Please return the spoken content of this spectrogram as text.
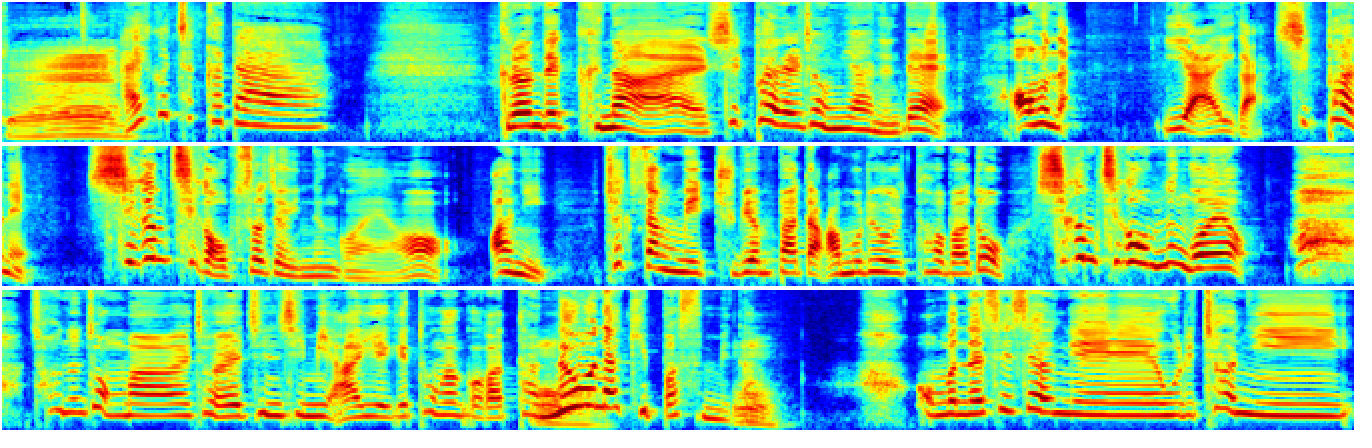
네. 아이고 착하다. 그런데 그날 식판을 정리하는데 어머나 이 아이가 식판에 시금치가 없어져 있는 거예요. 아니 책상 및 주변 바닥 아무리 훑어봐도 시금치가 없는 거예요. 헉, 저는 정말 저의 진심이 아이에게 통한 것 같아 어. 너무나 기뻤습니다. 어. 어머나 세상에 우리 천이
